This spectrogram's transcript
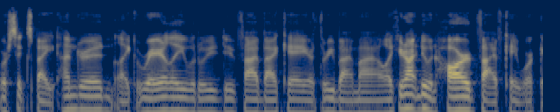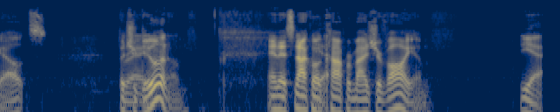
or six by eight hundred. Like rarely would we do five by k or three by mile. Like you're not doing hard five k workouts, but Right. you're doing them, and it's not going to Yeah. compromise your volume. yeah.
